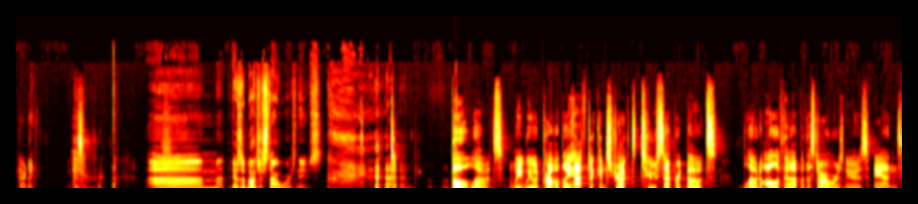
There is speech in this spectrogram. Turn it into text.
Fair enough. Um, there's a bunch of Star Wars news. Boatloads. We we would probably have to construct two separate boats, load all of them up with the Star Wars news, and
